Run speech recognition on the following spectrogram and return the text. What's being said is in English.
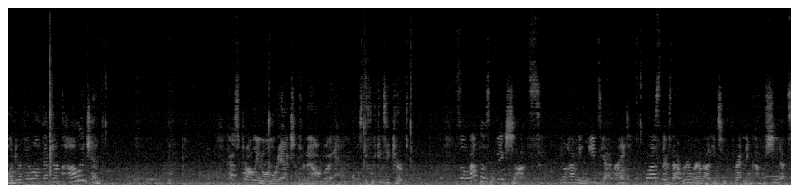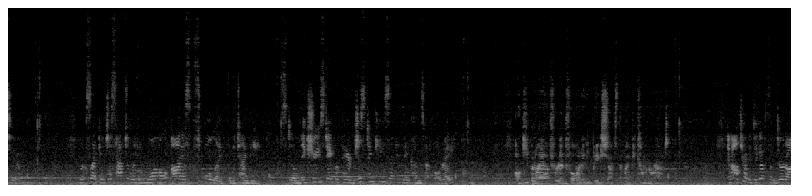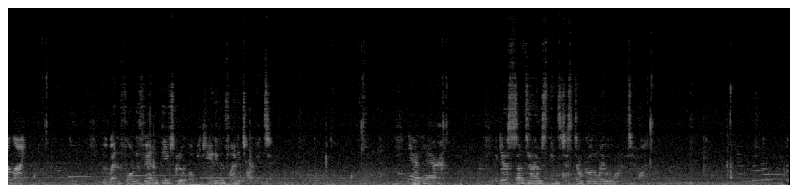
wonder if it'll affect our collagen. That's probably a normal reaction for now, but if we can take care of it. So about those big shots, you don't have any leads yet, right? Plus, there's that rumor about you two threatening Kamoshida too. Looks like you'll just have to live a normal, honest school life for the time being. Still, make sure you stay prepared just in case anything comes up, alright? I'll keep an eye out for info on any big shots that might be coming around. Thieves group, but we can't even find a target. There, there. I guess sometimes things just don't go the way we want it to.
